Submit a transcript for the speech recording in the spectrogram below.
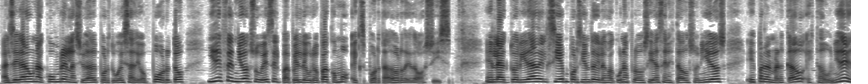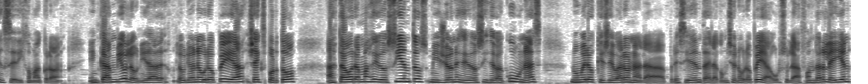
al llegar a una cumbre en la ciudad portuguesa de Oporto y defendió a su vez el papel de Europa como exportador de dosis. En la actualidad, el 100% de las vacunas producidas en Estados Unidos es para el mercado estadounidense, dijo Macron. En cambio, la, la Unión Europea ya exportó hasta ahora más de 200 millones de dosis de vacunas, número que llevaron a la presidenta de la Comisión Europea, Ursula von der Leyen,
